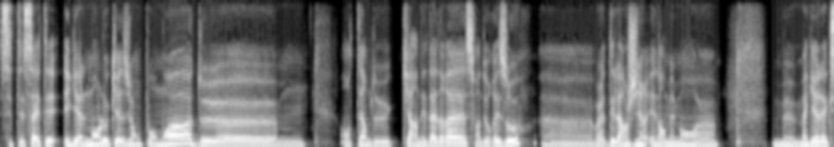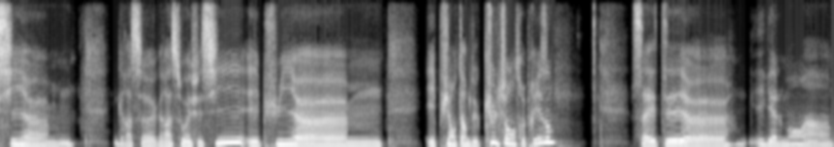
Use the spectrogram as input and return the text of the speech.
c'était, ça a été également l'occasion pour moi de, euh, en termes de carnet d'adresses, enfin de réseau, euh, voilà, d'élargir énormément euh, me- ma galaxie euh, grâce grâce au FSI. Et puis euh, et puis en termes de culture d'entreprise, ça a été euh, également un,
